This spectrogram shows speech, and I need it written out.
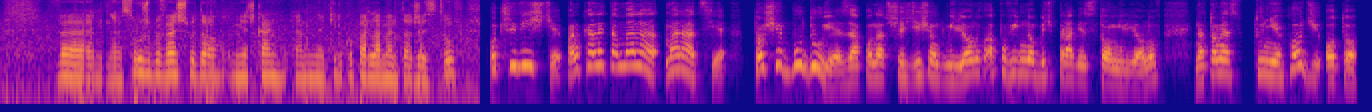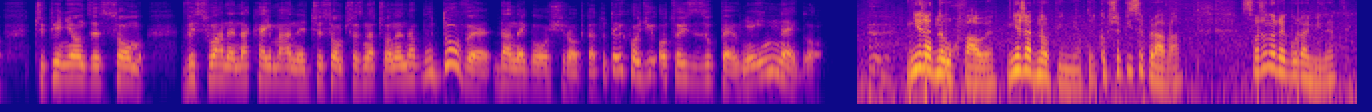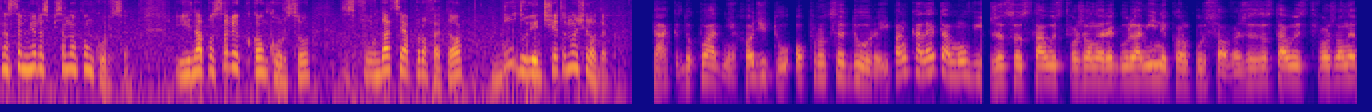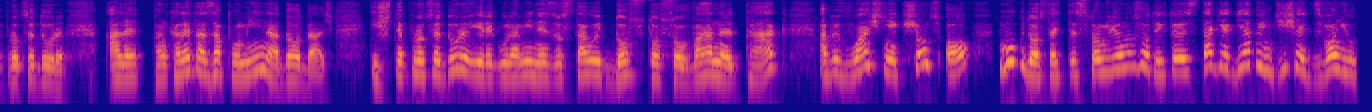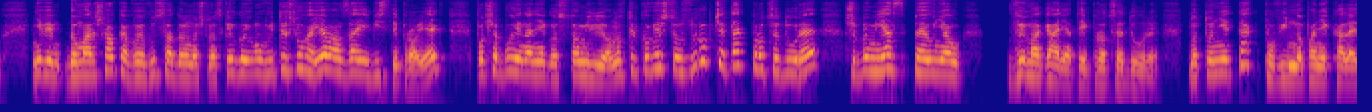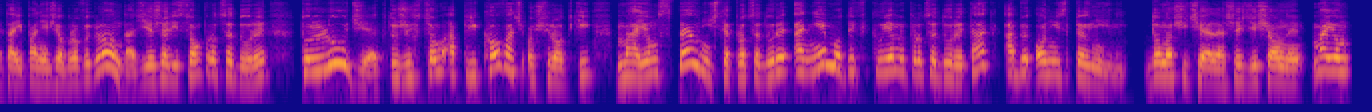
we, służby weszły do mieszkań em, kilku parlamentarzystów, Oczywiście, pan Kaleta ma, ma rację. To się buduje za ponad 60 milionów, a powinno być prawie 100 milionów. Natomiast tu nie chodzi o to, czy pieniądze są wysłane na Kajmany, czy są przeznaczone na budowę danego ośrodka. Tutaj chodzi o coś zupełnie innego. nie żadne uchwały, nie żadne opinie, tylko przepisy prawa. Stworzono regulaminy, następnie rozpisano konkursy. I na podstawie konkursu Fundacja Profeto buduje dzisiaj ten ośrodek. Tak, dokładnie. Chodzi tu o procedury. I pan Kaleta mówi, że zostały stworzone regulaminy konkursowe, że zostały stworzone procedury, ale pan Kaleta zapomina dodać, iż te procedury i regulaminy zostały dostosowane tak, aby właśnie ksiądz O mógł dostać te 100 milionów złotych. To jest tak, jak ja bym dzisiaj dzwonił, nie wiem, do marszałka województwa dolnośląskiego i mówił, ty słuchaj, ja mam zajebisty projekt, potrzebuję na niego 100 milionów, tylko wiesz co, zróbcie tak procedurę, żebym ja spełniał wymagania tej procedury. No to nie tak powinno, panie Kaleta i panie Ziobro, wyglądać. Jeżeli są procedury, to ludzie, którzy chcą aplikować o środki, mają spełnić te procedury, a nie modyfikujemy procedury tak, aby oni spełnili. Donosiciele, 60 mają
